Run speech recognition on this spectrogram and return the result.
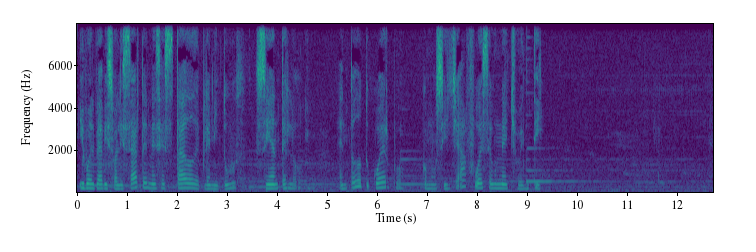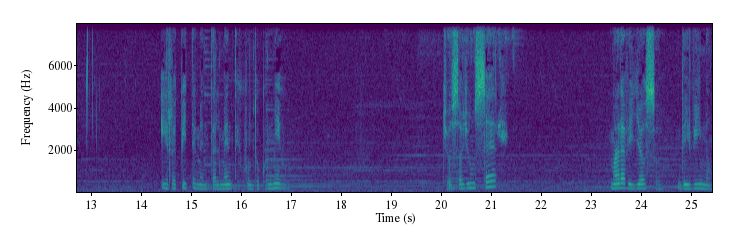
y vuelve a visualizarte en ese estado de plenitud. Siéntelo en todo tu cuerpo como si ya fuese un hecho en ti. Y repite mentalmente junto conmigo. Yo soy un ser maravilloso, divino,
